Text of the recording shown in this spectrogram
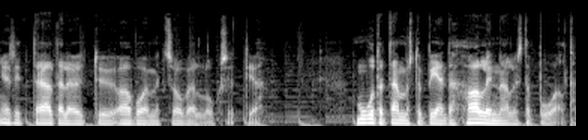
Ja sitten täältä löytyy avoimet sovellukset ja muuta tämmöistä pientä hallinnallista puolta.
